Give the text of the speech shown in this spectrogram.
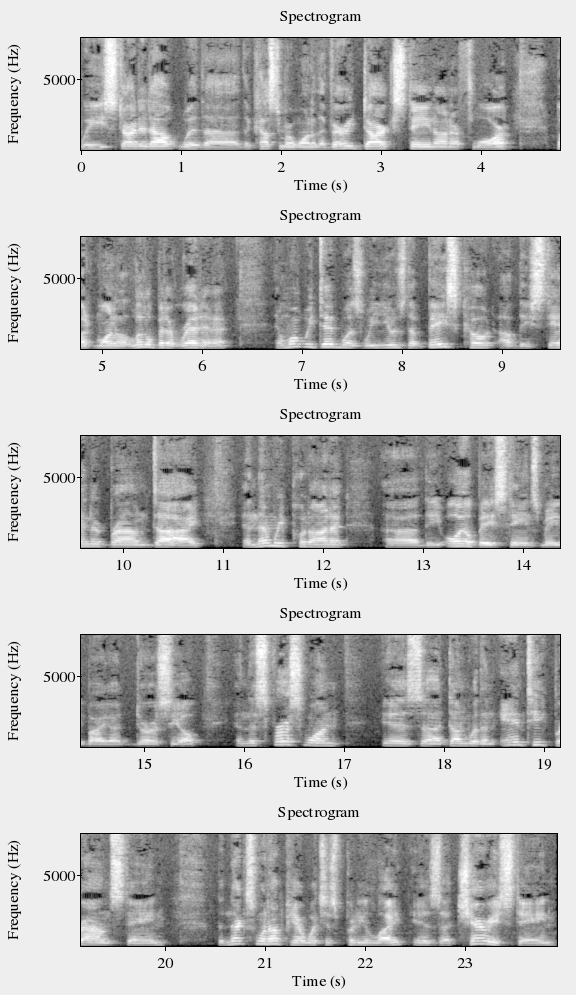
We started out with uh, the customer wanted a very dark stain on her floor, but wanted a little bit of red in it. And what we did was we used a base coat of the standard brown dye, and then we put on it uh, the oil-based stains made by uh. And this first one is uh, done with an antique brown stain. The next one up here, which is pretty light, is a cherry stain.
